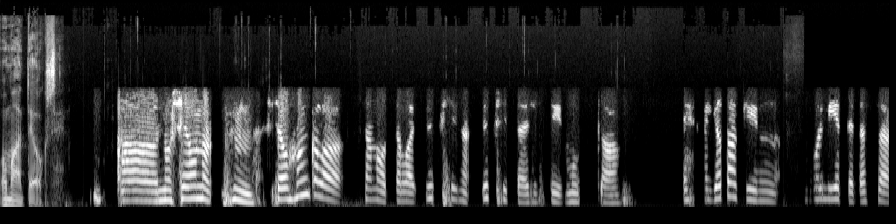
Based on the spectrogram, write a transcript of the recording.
omaan teokseen? Uh, no se on, hmm, se on hankala sanoa tällä yksinä, yksittäisesti, mutta ehkä jotakin voi miettiä tässä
